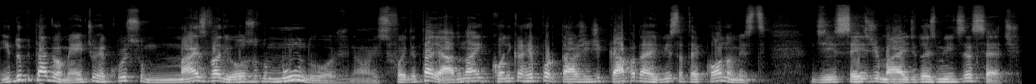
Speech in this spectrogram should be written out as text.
indubitavelmente, o recurso mais valioso do mundo hoje. Não? Isso foi detalhado na icônica reportagem de capa da revista The Economist, de 6 de maio de 2017.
